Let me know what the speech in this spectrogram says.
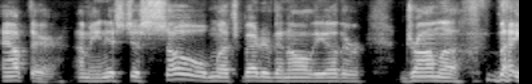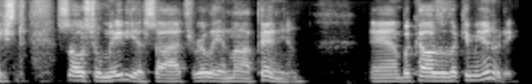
out there. I mean, it's just so much better than all the other drama based social media sites, really, in my opinion and because of the community.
